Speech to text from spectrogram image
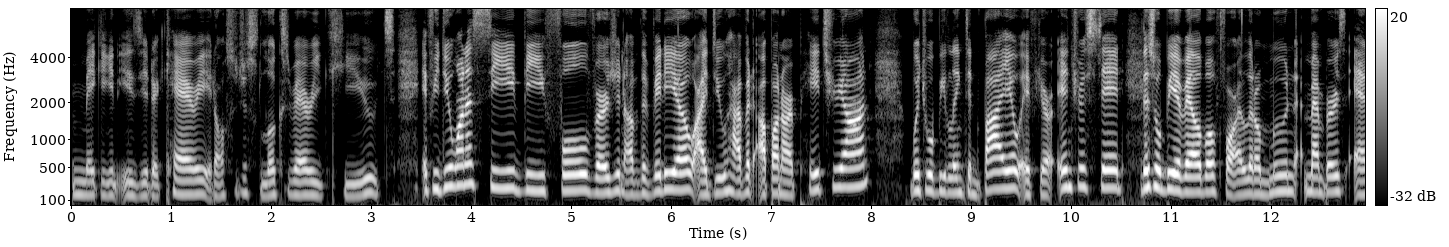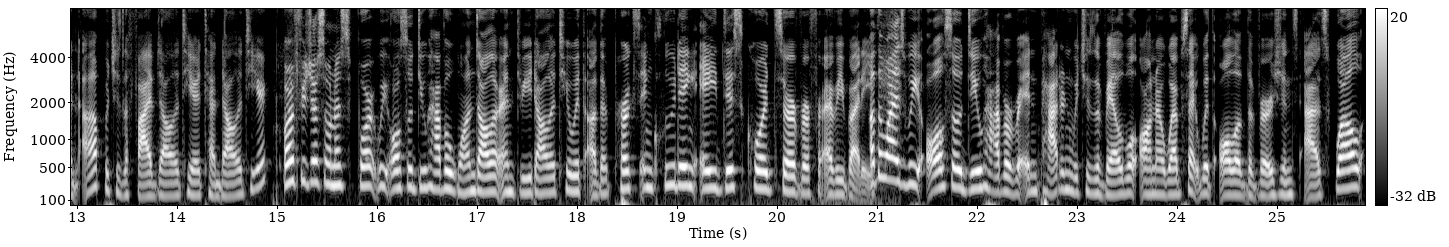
making it easier to carry. It also just looks very cute. If you do want to see the full version of the video, I do have it up on our Patreon, which will be linked in bio if you're interested. This will be available for our Little Moon members and up, which is a $5 tier, $10 tier. Or if you just want to support, we also do have a $1 and $3 tier with other perks, including a Discord server for everybody. Otherwise, we also do have a written pattern, which is available on our website with all of the versions as well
